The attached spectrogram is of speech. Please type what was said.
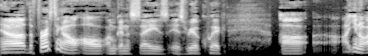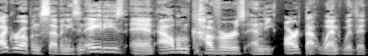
Uh, the first thing I'll, i am going to say is, is real quick. Uh, you know, I grew up in the 70s and 80s, and album covers and the art that went with it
